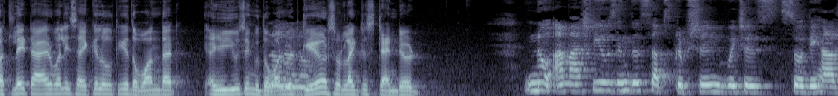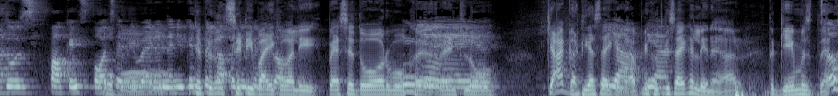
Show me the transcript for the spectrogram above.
पतले टायर वाली साइकिल होती है the one that are you using the No, one no, with no. gears or like just standard No, I'm actually using the subscription, which is so they have those parking spots everywhere, and then you can typical pick up and city you can bike drop. वाली पैसे दो और वो Yeah, रेंट लो yeah. क्या घटिया साइकिल है Yeah, अपनी खुद की yeah. साइकिल लेना यार the game is there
